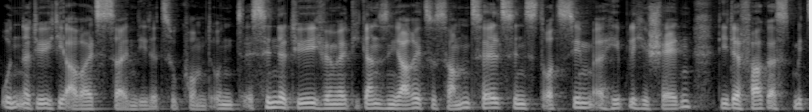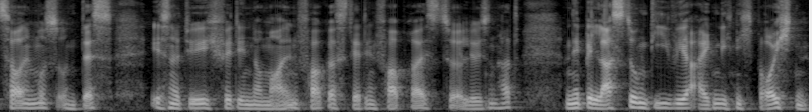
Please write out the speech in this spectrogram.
und natürlich die Arbeitszeiten, die dazu kommt. Und es sind natürlich, wenn man die ganzen Jahre zusammenzählt, sind es trotzdem erhebliche Schäden, die der Fahrgast mitzahlen muss. Und das ist natürlich für den normalen Fahrgast, der den Fahrpreis zu erlösen hat, eine Belastung, die wir eigentlich nicht bräuchten.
